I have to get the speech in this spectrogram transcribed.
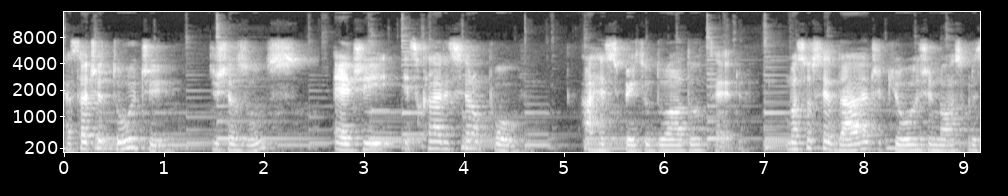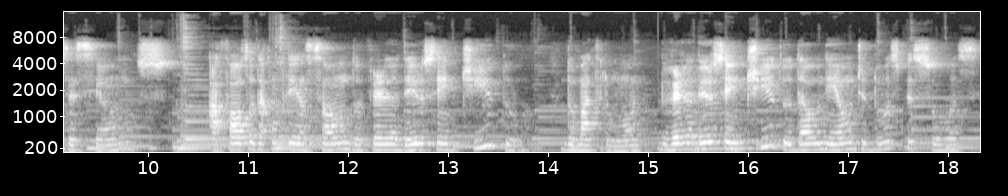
essa atitude de Jesus é de esclarecer ao povo a respeito do adultério. Uma sociedade que hoje nós presenciamos a falta da compreensão do verdadeiro sentido do matrimônio, do verdadeiro sentido da união de duas pessoas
